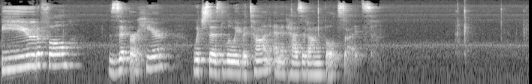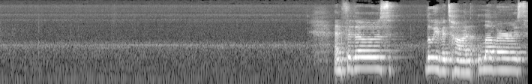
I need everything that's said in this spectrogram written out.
beautiful zipper here which says Louis Vuitton and it has it on both sides. And for those Louis Vuitton lovers,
